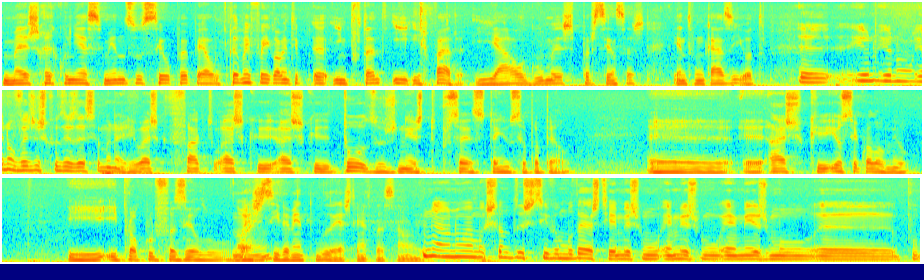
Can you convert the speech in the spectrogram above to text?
mas reconhece menos o seu papel, que também foi igualmente uh, importante, e, e repare, e há algumas parecenças entre um caso e outro. Uh, eu, eu, não, eu não vejo as coisas dessa maneira, eu acho que de facto, acho que, acho que todos neste processo têm o seu papel. acho que eu sei qual é o meu, e, e procuro fazê-lo não é bem. é excessivamente modesto em relação a não não é uma questão de excessiva modéstia é mesmo é mesmo é mesmo uh,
